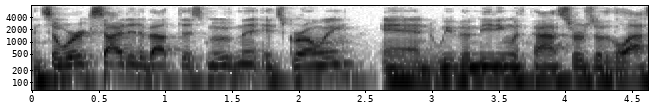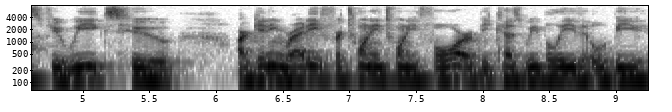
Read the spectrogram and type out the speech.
And so we're excited about this movement. It's growing. And we've been meeting with pastors over the last few weeks who are getting ready for 2024 because we believe it will be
